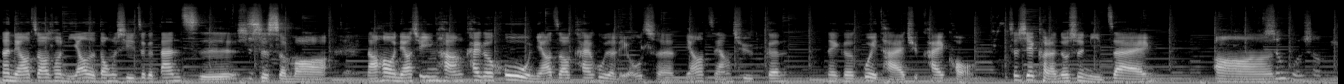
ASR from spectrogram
那你要知道说你要的东西这个单词是是什么，然后你要去银行开个户，你要知道开户的流程，你要怎样去跟那个柜台去开口，这些可能都是你在呃生活上面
